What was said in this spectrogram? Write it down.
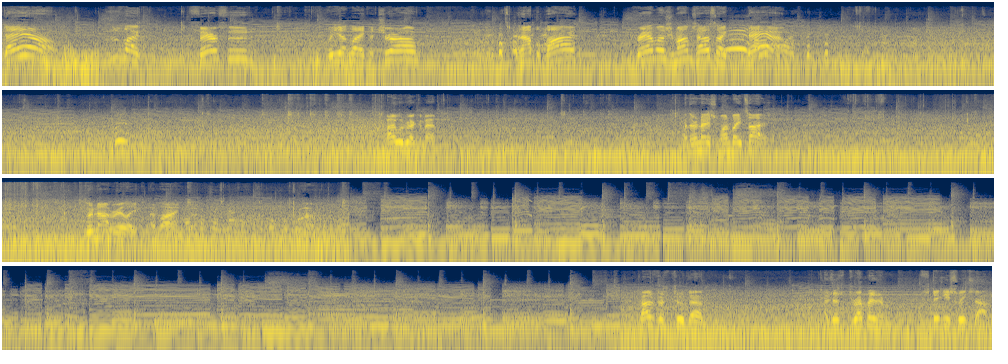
Damn! This is like fair food, but yet like a churro, an apple pie, grandma's, your mom's house, like damn! I would recommend. And they're nice one bite size. They're not really, I'm lying. But. That was just too good. It's just dripping in sticky sweet stuff.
